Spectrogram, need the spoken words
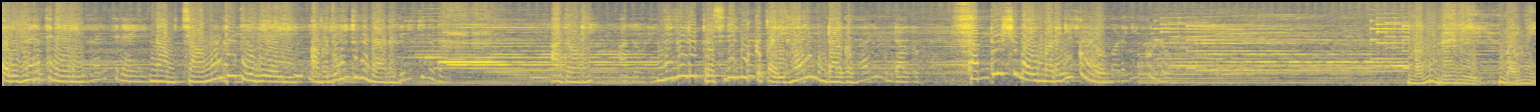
പരിഹാരത്തിനായി നാം ചാമുണ്ഡി ദേവിയായി അവതരിക്കുന്നതാണ്. അതോടെ നിങ്ങളുടെ പ്രശ്നങ്ങൾക്ക് പരിഹാരമുണ്ടാകും സന്തോഷമായി മടങ്ങിക്കൊള്ളൂ. നന്ദി ദേവി നന്ദി.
